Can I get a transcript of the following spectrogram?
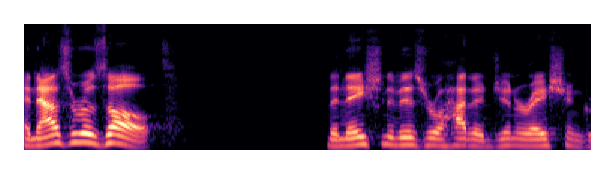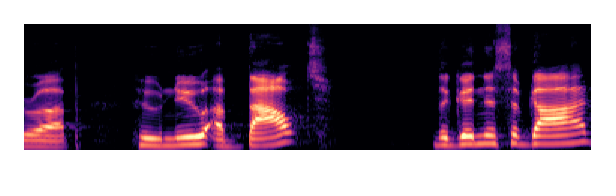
And as a result, the nation of Israel had a generation grow up who knew about the goodness of God,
